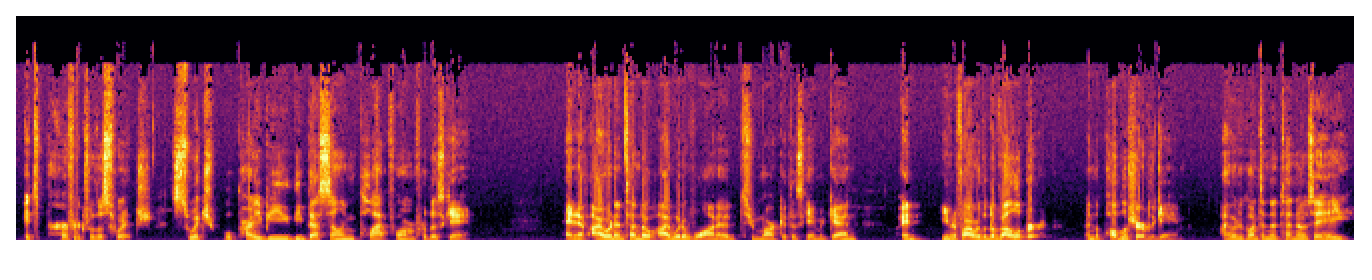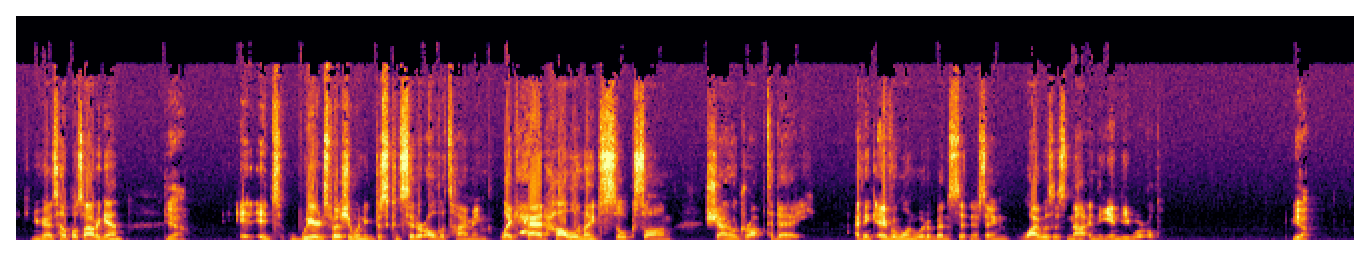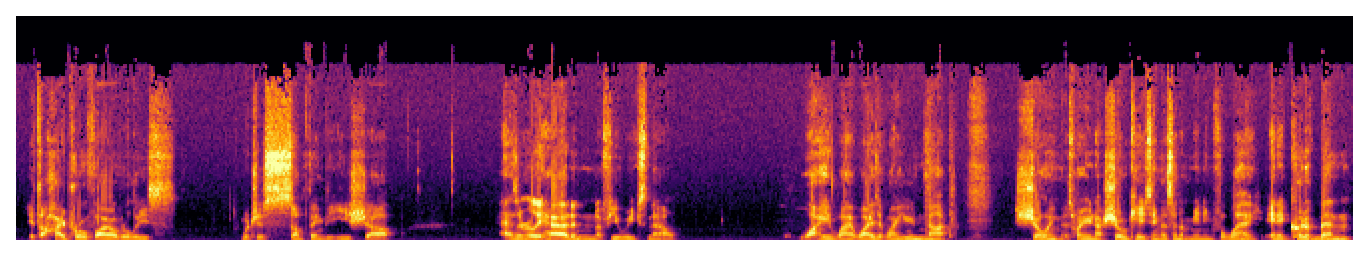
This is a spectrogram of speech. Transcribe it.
It's perfect for the Switch. Switch will probably be the best selling platform for this game. And if I were Nintendo, I would have wanted to market this game again. And even if I were the developer and the publisher of the game, I would have gone to Nintendo and say, hey, can you guys help us out again? Yeah. It, it's weird, especially when you just consider all the timing. Like, had Hollow Knight Silksong Shadow drop today, I think everyone would have been sitting there saying, why was this not in the indie world? Yep. It's a high profile release, which is something the eShop hasn't really had in a few weeks now. Why why why is it why are you not showing this? Why are you not showcasing this in a meaningful way? And it could have been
